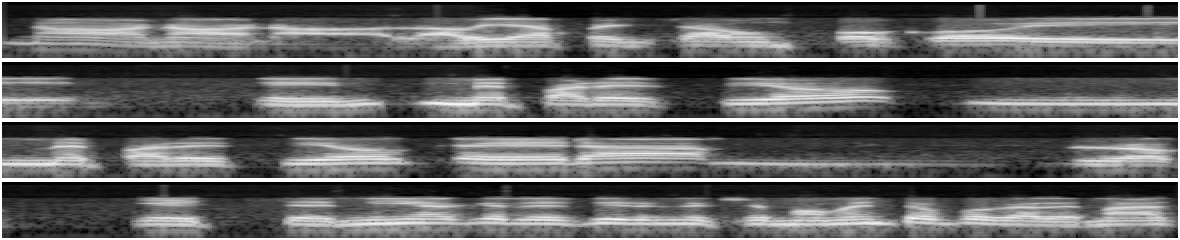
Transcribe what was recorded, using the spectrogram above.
No, no, no, lo había pensado un poco y, me pareció, mm, me pareció que era mm, lo que tenía que decir en ese momento, porque además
